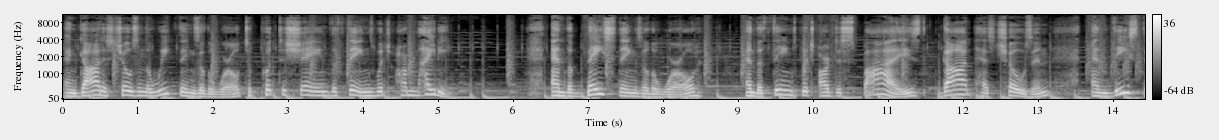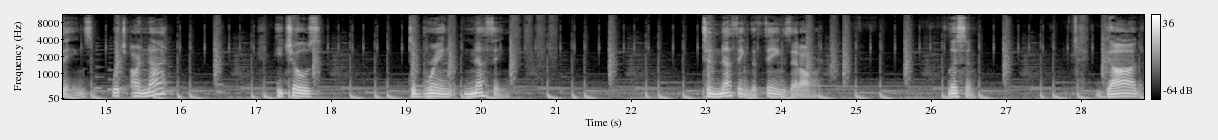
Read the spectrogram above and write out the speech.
And God has chosen the weak things of the world to put to shame the things which are mighty. And the base things of the world and the things which are despised, God has chosen. And these things which are not, He chose to bring nothing to nothing the things that are. Listen, God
